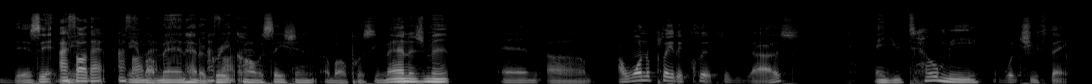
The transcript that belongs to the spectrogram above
You did see it? I Me- saw that. I me saw and my man had a I saw great that. conversation about pussy management, and um, I want to play the clip for you guys, and you tell me what you think.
